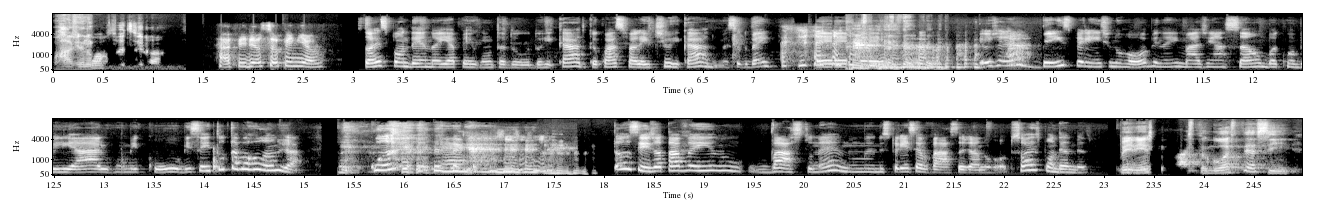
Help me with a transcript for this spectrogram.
O Ravi não gostou disso, não. Rafi deu sua opinião. Só respondendo aí a pergunta do, do Ricardo, que eu quase falei tio Ricardo, mas tudo bem. É, é, eu já era bem experiente no hobby, né? Imagem ação, banco imobiliário, home cube, isso aí tudo tava rolando já. Então, assim, já tava indo vasto, né? Uma experiência vasta já no hobby. Só respondendo mesmo. Experiência basta, eu gosto é assim.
